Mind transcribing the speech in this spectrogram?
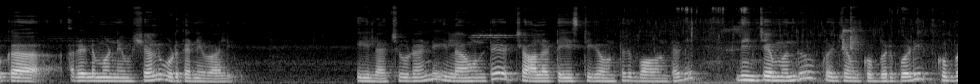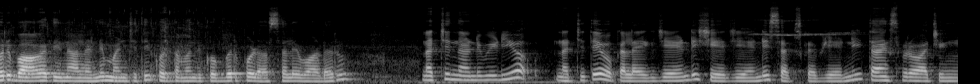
ఒక రెండు మూడు నిమిషాలు ఉడకనివ్వాలి. ఇలా చూడండి ఇలా ఉంటే చాలా టేస్టీగా ఉంటుంది బాగుంటుంది. దించే ముందు కొంచెం కొబ్బరి పొడి. కొబ్బరి బాగా తినాలండి మంచిది. కొంతమంది కొబ్బరి పొడి అస్సలే వాడరు. నచ్చిందండి వీడియో నచ్చితే ఒక లైక్ చేయండి షేర్ చేయండి సబ్స్క్రైబ్ చేయండి. థ్యాంక్స్ ఫర్ వాచింగ్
